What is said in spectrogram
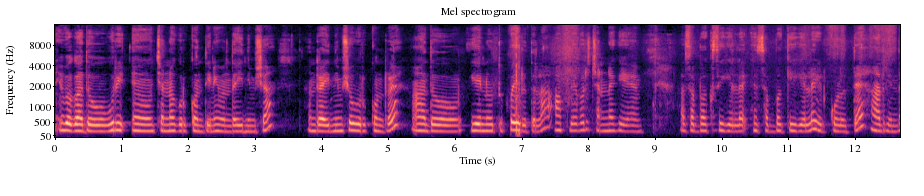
ಇವಾಗ ಅದು ಉರಿ ಚೆನ್ನಾಗಿ ಹುರ್ಕೊತೀನಿ ಒಂದು ಐದು ನಿಮಿಷ. ಅಂದರೆ ಐದು ನಿಮಿಷ ಹುರ್ಕೊಂಡ್ರೆ ಅದು ಏನು ತುಪ್ಪ ಇರುತ್ತಲ್ಲ, ಆ ಫ್ಲೇವರ್ ಚೆನ್ನಾಗಿ ಸಬ್ಬಕ್ಸಿಗೆಲ್ಲ ಸಬ್ಬಕ್ಕಿಗೆಲ್ಲ ಇಟ್ಕೊಳ್ಳುತ್ತೆ. ಆದ್ದರಿಂದ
